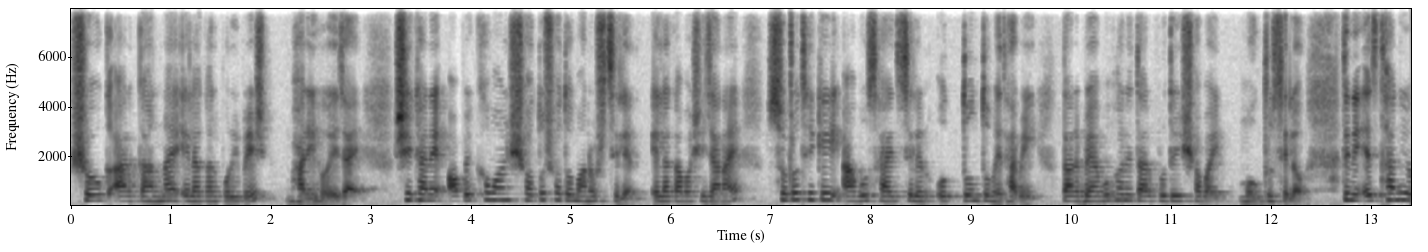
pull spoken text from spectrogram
শোক আর কান্নায় এলাকার পরিবেশ ভারী হয়ে যায়। সেখানে অপেক্ষমান শত শত মানুষ ছিলেন। এলাকাবাসী জানায়, ছোট থেকেই আবু সাইদ ছিলেন অত্যন্ত মেধাবী। তার ব্যবহারে তার প্রতি সবাই মুগ্ধ ছিল। তিনি স্থানীয়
